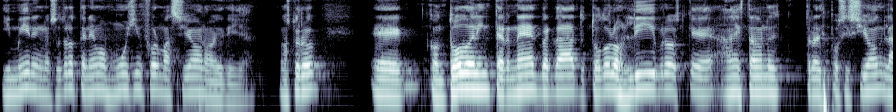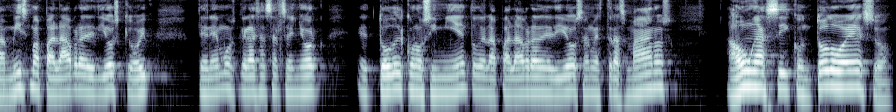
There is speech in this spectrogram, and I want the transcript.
Y miren, nosotros tenemos mucha información hoy día. Nosotros, eh, con todo el Internet, ¿verdad? Todos los libros que han estado a nuestra disposición, la misma palabra de Dios que hoy tenemos, gracias al Señor, eh, todo el conocimiento de la palabra de Dios a nuestras manos. Aún así, con todo eso,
